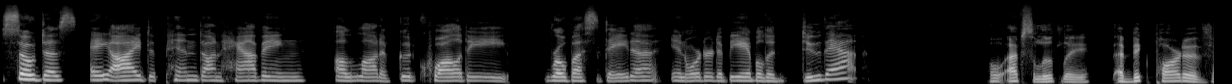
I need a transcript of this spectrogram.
So, does AI depend on having a lot of good quality, robust data in order to be able to do that? Oh, absolutely. A big part of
